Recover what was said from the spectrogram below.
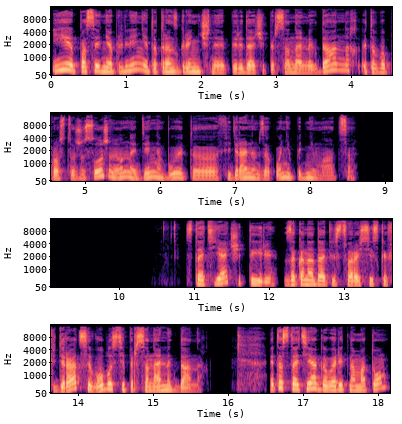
И последнее определение – это трансграничная передача персональных данных. Это вопрос тоже сложный, он отдельно будет э, в федеральном законе подниматься. Статья 4. Законодательство Российской Федерации в области персональных данных. Эта статья говорит нам о том,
